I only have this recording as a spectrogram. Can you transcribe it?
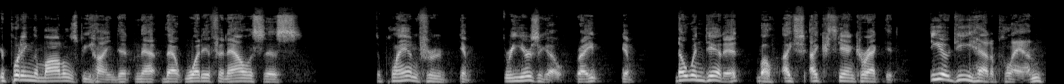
you're putting the models behind it and that, that what if analysis to plan for you know, three years ago, right? You know, no one did it. Well, I, I stand corrected. DOD had a plan.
